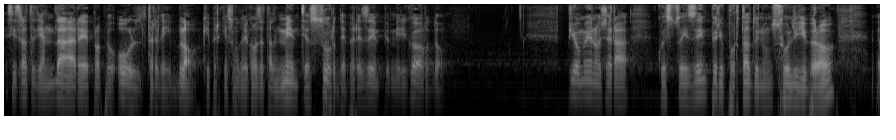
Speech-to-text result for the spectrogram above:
si tratta di andare proprio oltre dei blocchi, perché sono delle cose talmente assurde, per esempio mi ricordo più o meno c'era questo esempio riportato in un suo libro, uh,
